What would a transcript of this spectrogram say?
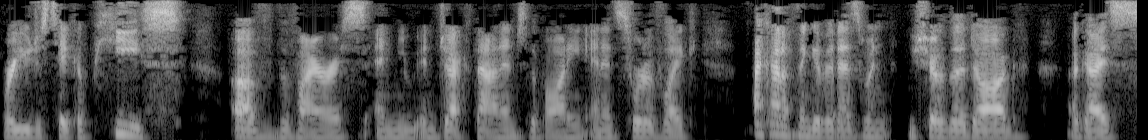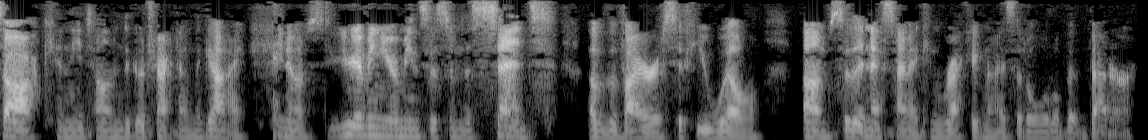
where you just take a piece of the virus and you inject that into the body. And it's sort of like, I kind of think of it as when you show the dog a guy's sock and you tell him to go track down the guy. You know, so you're giving your immune system the scent of the virus, if you will, um, so that next time it can recognize it a little bit better.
